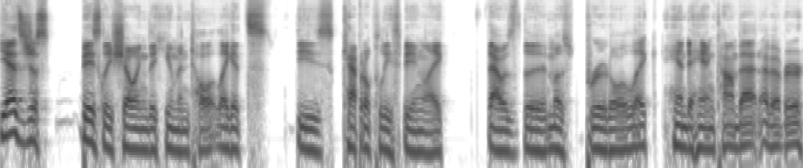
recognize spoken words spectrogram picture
the ad's just basically showing the human toll. Like it's these Capitol Police being like, that was the most brutal, like hand to hand combat I've ever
